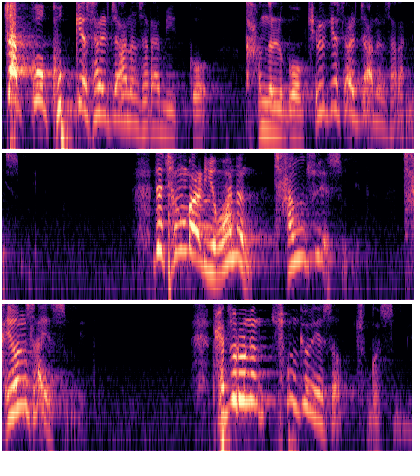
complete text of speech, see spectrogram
짧고 굵게 살자 하는 사람이 있고 가늘고 길게 살자 하는 사람이 있습니다. 근데 정말 요한은 장수였습니다. 자연사였습니다. 베드로는 순교해서 죽었습니다.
